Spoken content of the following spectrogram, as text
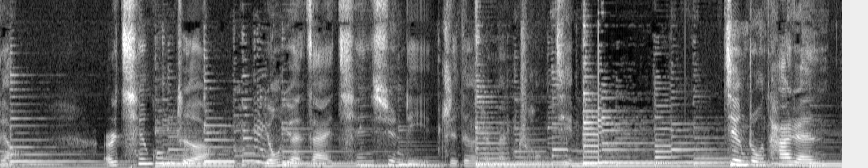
料，而谦恭者永远在谦逊里值得人们崇敬。敬重他人，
